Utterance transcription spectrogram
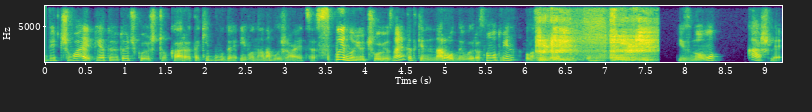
відчуває п'ятою точкою, що кара так і буде, і вона наближається. Спиною чую, знаєте, такий народний вираз. Ну, от він, власне. І знову кашляє.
